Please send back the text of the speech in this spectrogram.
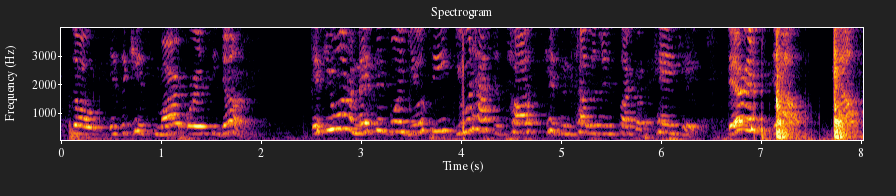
So, is the kid smart or is he dumb? If you want to make this boy guilty, you would have to toss his intelligence like a pancake. There is doubt, doubt.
